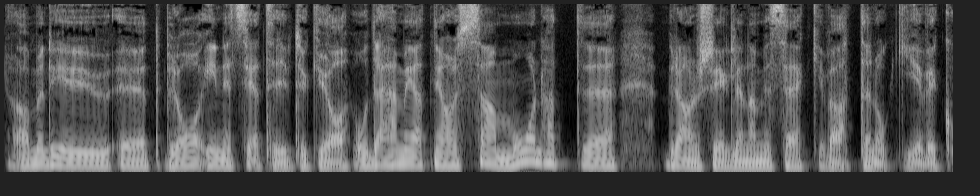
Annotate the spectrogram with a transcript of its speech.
Ja, men det är ju eh, ett bra initiativ tycker jag. Och det här med att ni har samordnat branschreglerna med Säker vatten och GVK.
